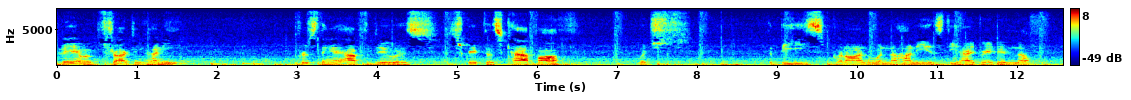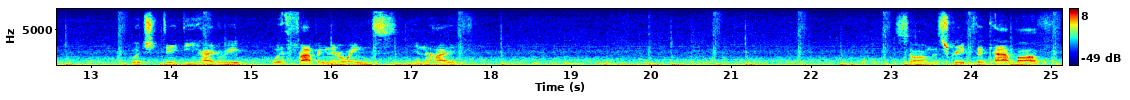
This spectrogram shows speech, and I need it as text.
Today I'm extracting honey. First thing I have to do is scrape this cap off, which the bees put on when the honey is dehydrated enough, which they dehydrate with flapping their wings in the hive. So I'm to scrape the cap off.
